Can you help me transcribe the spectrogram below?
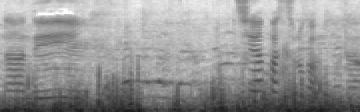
나 내일 치아파스로 갑니다.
